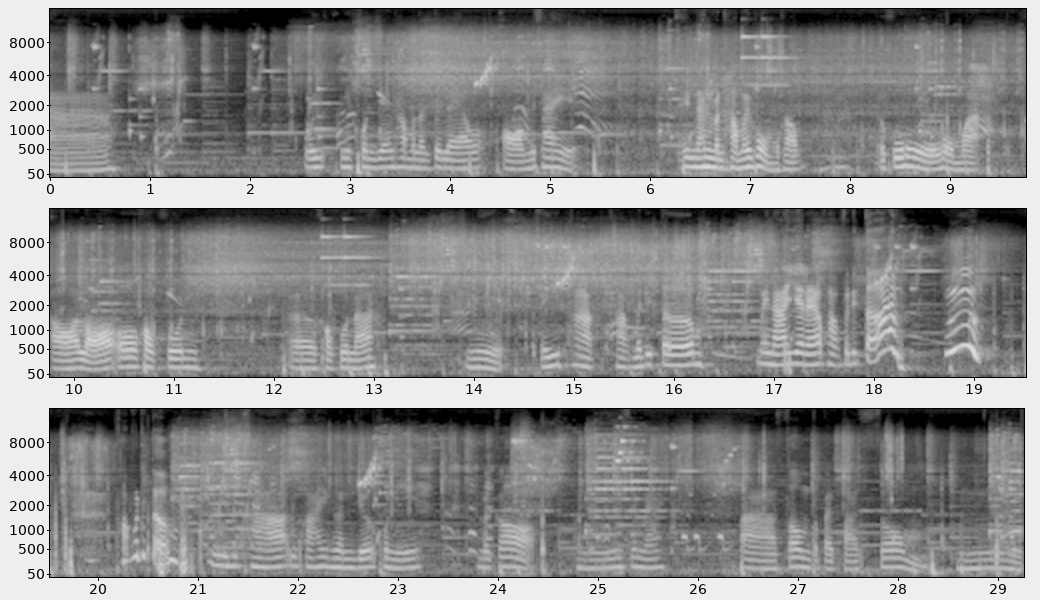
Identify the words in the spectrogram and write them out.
นะอุ้ยมีคนแย่งทำอันนั้นไปแล้ว อ๋อไม่ใช่ไอ้นั่นมันทำให้ผมครับเออคู่หูผมอะอ๋อเหรอโอ้ขอบคุณ เออขอบคุณนะ นี่ไอ้ผักผักไม่ได้เติม ไม่นะแย่แล้วผักไม่ได้เติมผักไม่ได้เติมมีลูกค้าลูกค้าให้เงินเยอะคนนี้ แล้วก็อันนี้ใช่ไหมปลาส้มต่อไปปลาส้มอืม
